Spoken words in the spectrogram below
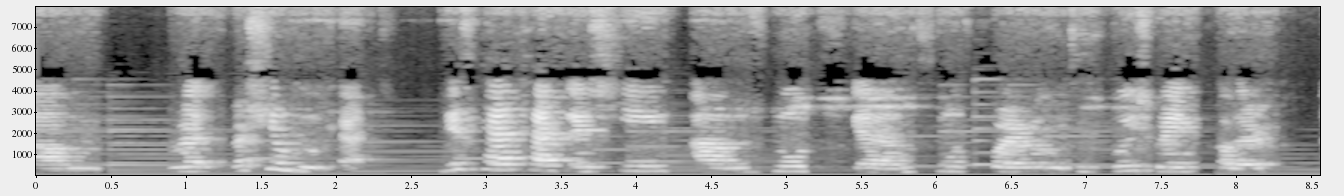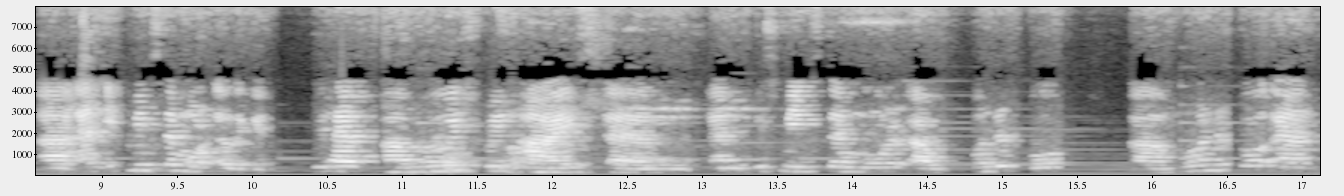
um, Russian blue cat. This cat has a sheen, um, smooth, um, smooth fur, which is bluish gray color, uh, and it makes them more elegant. They have uh, bluish green eyes, and and this makes them more uh, wonderful, um, wonderful, and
